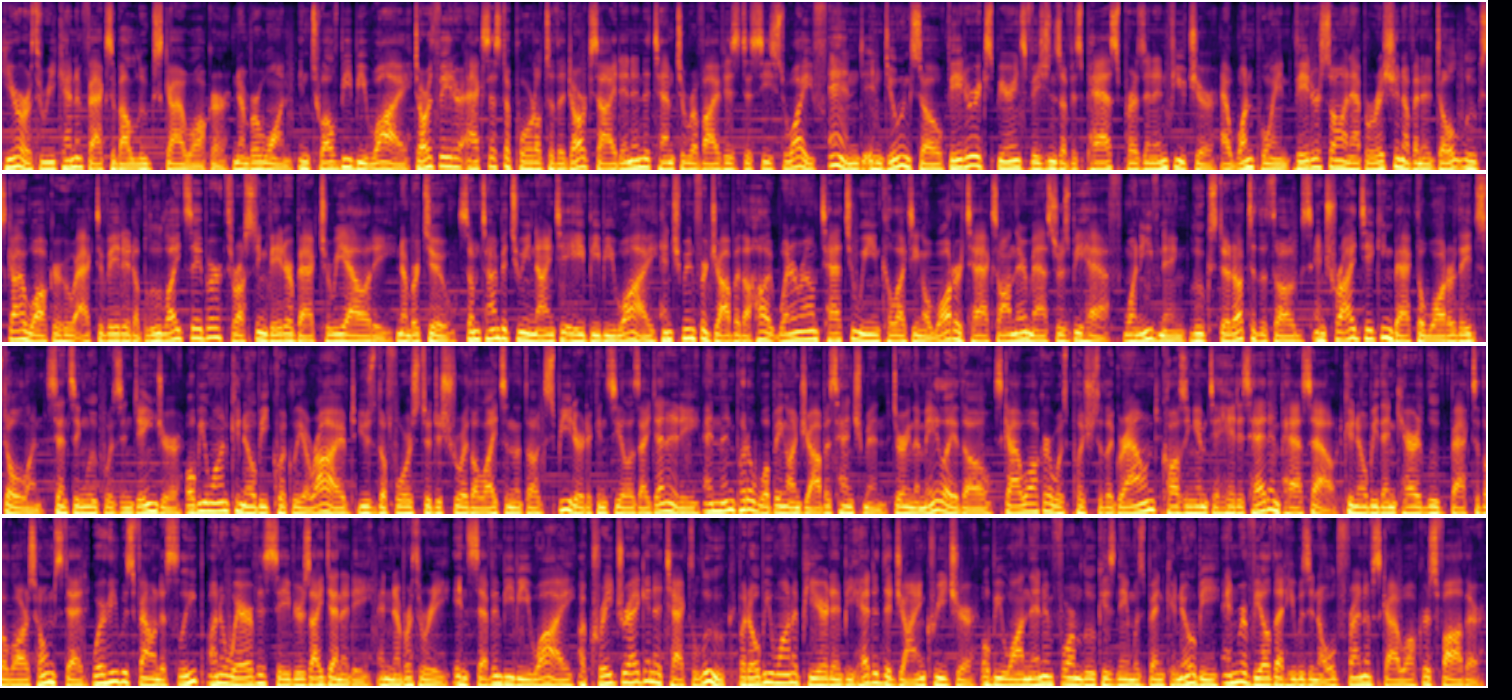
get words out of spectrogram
Here are three canon facts about Luke Skywalker. Number 1. In 12 BBY, Darth Vader accessed a portal to the dark side in an attempt to revive his deceased wife, and in doing so, Vader experienced visions of his past, present, and future. At one point, Vader saw an apparition of an adult Luke Skywalker who activated a blue lightsaber, thrusting Vader back to reality. Number 2. Sometime between 9 to 8 BBY, henchmen for Jabba the Hutt went around Tatooine collecting a water tax on their master's behalf. One evening, Luke stood up to the thugs and tried taking back the water they'd stolen stolen. Sensing Luke was in danger, Obi-Wan Kenobi quickly arrived, used the Force to destroy the lights in the thug's speeder to conceal his identity, and then put a whooping on Jabba's henchmen. During the melee though, Skywalker was pushed to the ground, causing him to hit his head and pass out. Kenobi then carried Luke back to the Lars homestead, where he was found asleep, unaware of his savior's identity. And number 3. In 7 BBY, a krayt dragon attacked Luke, but Obi-Wan appeared and beheaded the giant creature. Obi-Wan then informed Luke his name was Ben Kenobi and revealed that he was an old friend of Skywalker's father.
